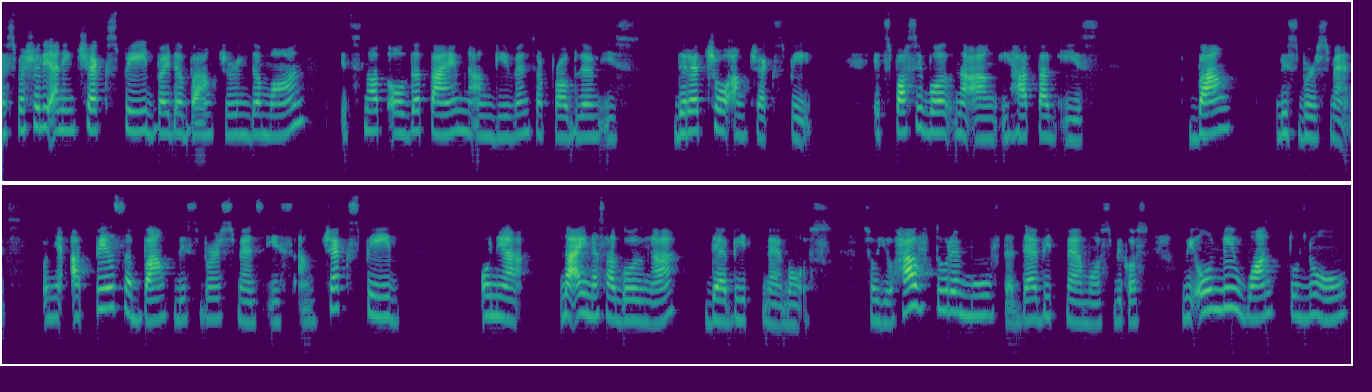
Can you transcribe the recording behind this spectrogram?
especially aning checks paid by the bank during the month, it's not all the time na ang given sa problem is diretso ang checks paid. It's possible na ang ihatag is bank disbursements. Unya, appeal sa bank disbursements is ang checks paid unya na ay nasagol nga debit memos. So you have to remove the debit memos because we only want to know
